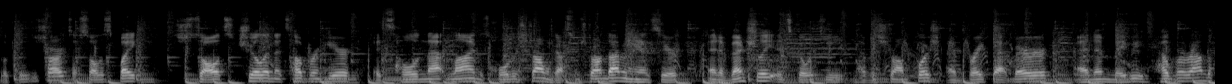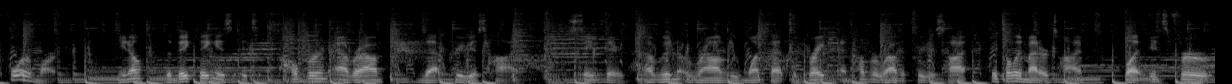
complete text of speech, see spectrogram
looked at the charts, I saw the spike, saw it's chilling, it's hovering here, it's holding that line, it's holding strong. We got some strong diamond hands here, and eventually it's going to have a strong push and break that barrier, and then maybe hover around the four mark. You know, the big thing is it's hovering around that previous high. Same thing, hovering around. We want that to break and hover around the previous high. It's only a matter of time, but it's for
